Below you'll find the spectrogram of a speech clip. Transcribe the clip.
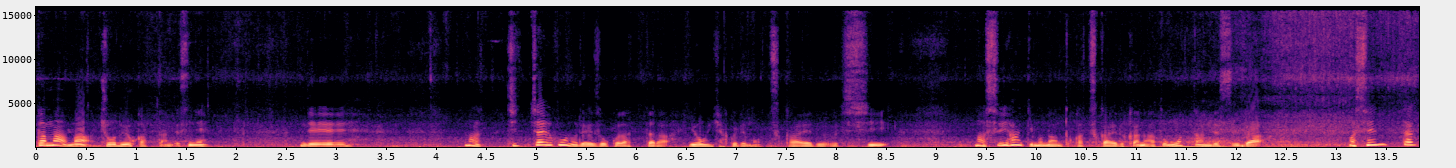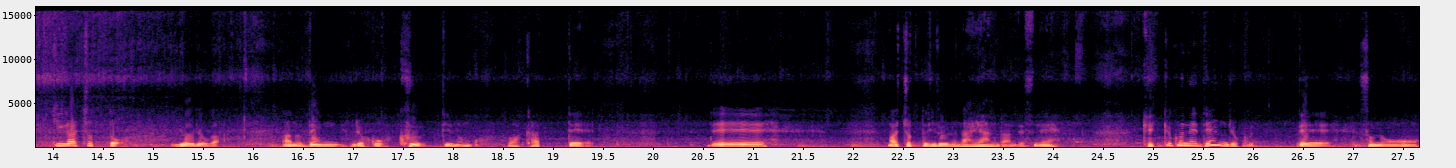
がまあまあちょうど良かったんですね。でまあちっちゃい方の冷蔵庫だったら400でも使えるし、まあ、炊飯器もなんとか使えるかなと思ったんですが、まあ、洗濯機がちょっと容量があの電力を食うっていうのも分かってで、まあ、ちょっといろいろ悩んだんですね。結局ね電力ってその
